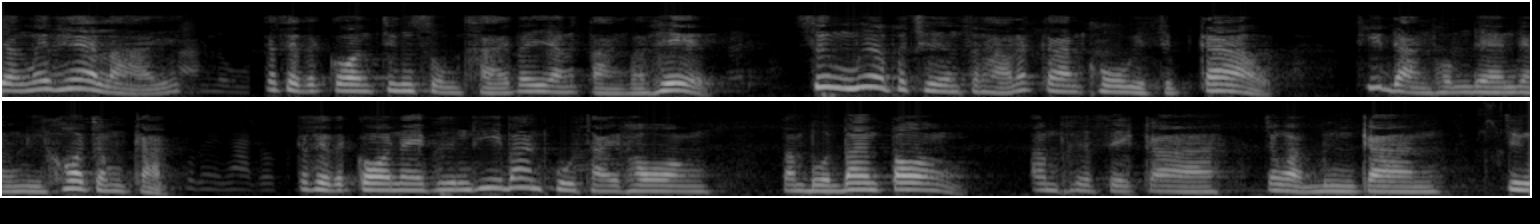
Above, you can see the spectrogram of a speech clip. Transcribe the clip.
ยังไม่แพร่หลาย เกษตรกรจึงส่งขายไปยังต่างประเทศ ซึ่งเมื่อเผชิญสถานการณ์โควิด -19 ที่ด่านพรมแดนยังมีข้อจำกัด เกษตรกรในพื้นที่บ้านภูสายทองตำบลบ้านต้องอำเภอเซกา จังหวัดบึงการ จึง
